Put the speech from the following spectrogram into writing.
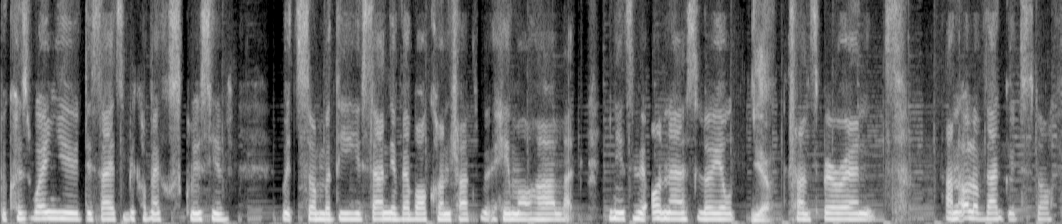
Because when you decide to become exclusive with somebody, you sign a verbal contract with him or her, like you need to be honest, loyal, Yeah. transparent, and all of that good stuff.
